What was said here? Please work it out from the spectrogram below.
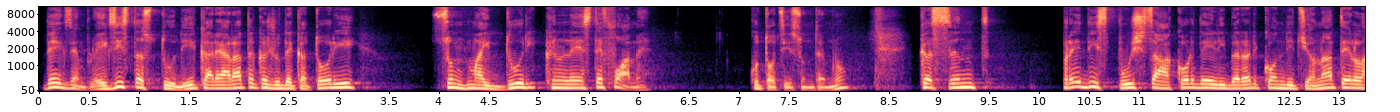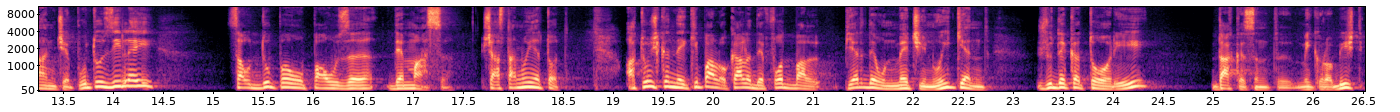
De exemplu, există studii care arată că judecătorii sunt mai duri când le este foame. Cu toții suntem, nu? Că sunt predispuși să acorde eliberări condiționate la începutul zilei sau după o pauză de masă. Și asta nu e tot. Atunci când echipa locală de fotbal pierde un meci în weekend, judecătorii, dacă sunt microbiști,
